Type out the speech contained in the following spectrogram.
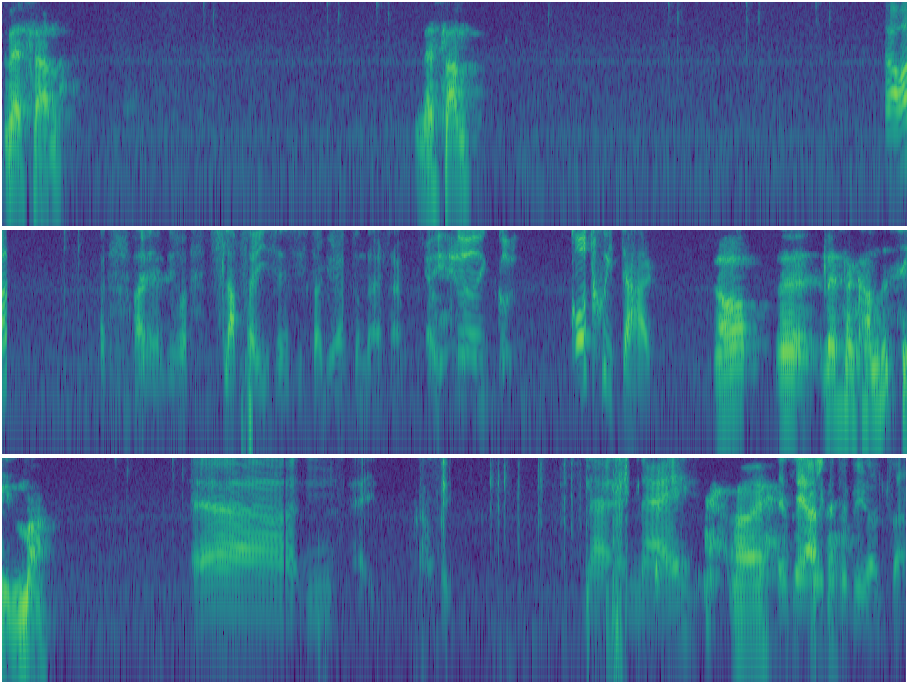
Vesslan. Vesslan. Ja. Är så, slafsar i sig den sista gröten där så här. Gott skit det här! Ja, eh, Vesslan kan du simma? Eh, alltså, nej, nej. Nej. Det säger jag lite förvirrad så här.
